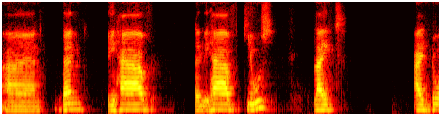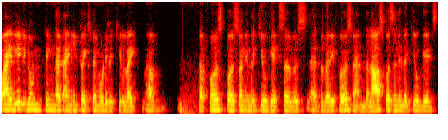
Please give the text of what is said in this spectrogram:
and then we have then we have queues like I do. I really don't think that I need to explain what is a queue. Like uh, the first person in the queue gets service at the very first, and the last person in the queue gets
